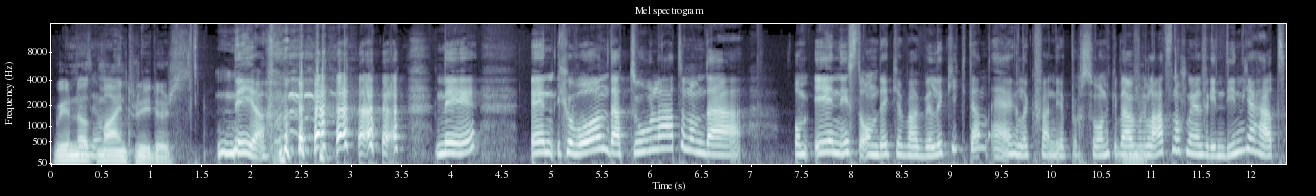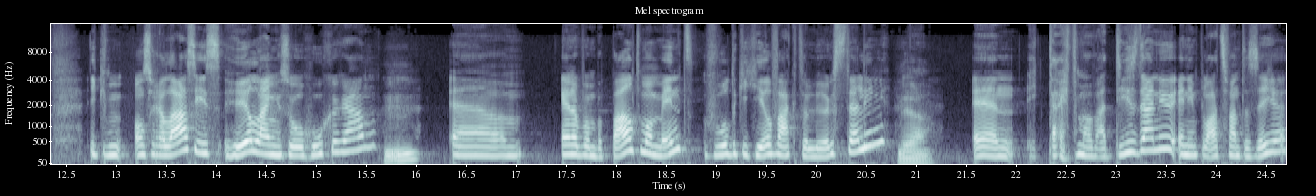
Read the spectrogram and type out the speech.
We're not Zo. mind readers. nee. Ja. nee. En gewoon dat toelaten, omdat, om één is te ontdekken, wat wil ik dan eigenlijk van die persoon? Ik heb dat over laatst nog met een vriendin gehad. Ik, onze relatie is heel lang zo goed gegaan. Mhm. Ehm, en op een bepaald moment voelde ik heel vaak teleurstelling. Ja. En ik dacht, maar wat is dat nu? En in plaats van te zeggen,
